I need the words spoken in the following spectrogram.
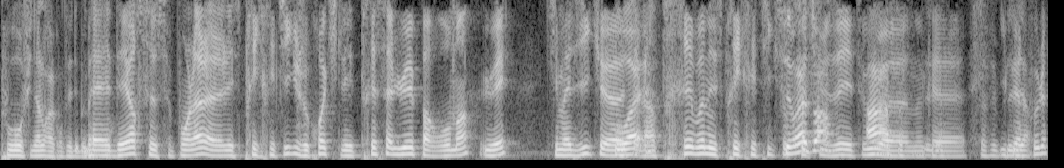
pour au final raconter des bonnes Bah, histoires. D'ailleurs, ce, ce point-là, l'esprit critique, je crois qu'il est très salué par Romain Huet, qui m'a dit que Ouais. tu avais un très bon esprit critique sur ce vrai, que ça tu faisais et tout. Ah, euh, ça fait donc, plaisir. euh, ça fait hyper cool.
